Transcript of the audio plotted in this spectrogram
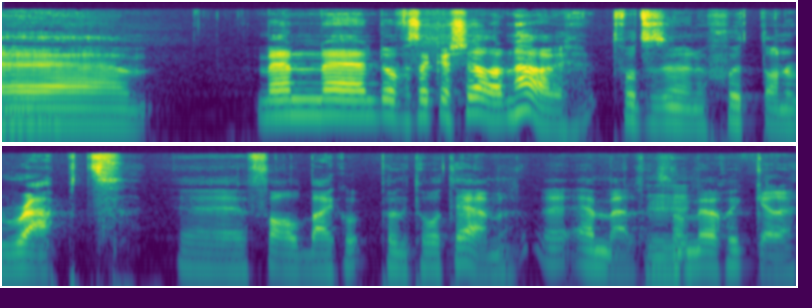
Eh, Men eh, då försöker jag köra den här 2017 Wrapped eh, fallback.html eh, Mm. som jag skickade.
